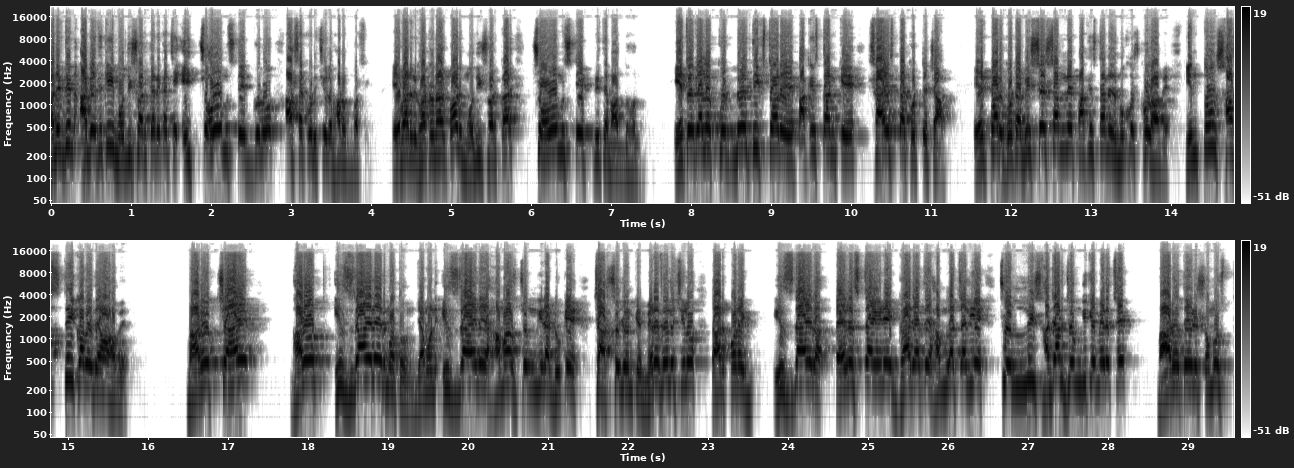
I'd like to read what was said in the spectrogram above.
অনেকদিন আগে থেকেই মোদী সরকারের কাছে এই চরম স্টেপগুলো আশা করেছিল ভারতবাসী। এবারের ঘটনার পর মোদী সরকার চরম স্টেপ নিতে বাধ্য হলো। এ তো গেল কূটনৈতিক স্তরে পাকিস্তানকে সায়স্তা করতে চাপ। এরপর গোটা বিশ্বের সামনে পাকিস্তানের মুখোশ খোলা হবে, কিন্তু শাস্তি কবে দেওয়া হবে? ভারত চায় ভারত ইসরায়েলের মতন, যেমন ইসরায়েলে হামাস জঙ্গিরা ঢুকে চারশো জনকে মেরে ফেলেছিল, তারপরে ইসরায়েল প্যালেস্টাইনে গাজাতে হামলা চালিয়ে চল্লিশ হাজার জঙ্গিকে মেরেছে। ভারতের সমস্ত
